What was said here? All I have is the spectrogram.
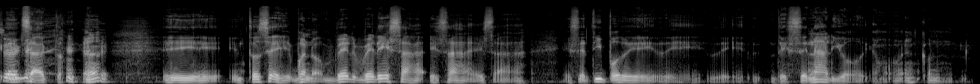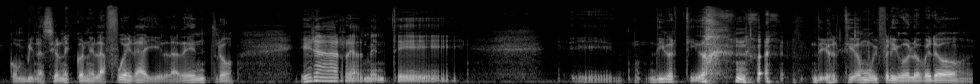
decían- exacto. ¿eh? Eh, entonces, bueno, ver, ver esa, esa, esa, ese tipo de, de- de- de escenario, digamos, ¿eh? con combinaciones con el afuera y el adentro, era realmente divertido, ¿no? divertido, muy frívolo, pero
